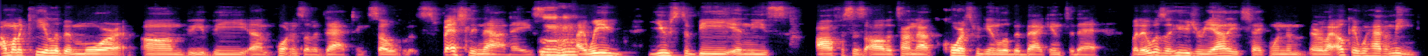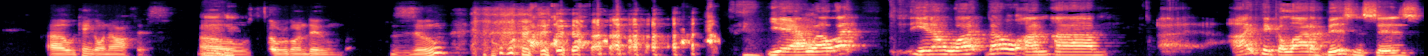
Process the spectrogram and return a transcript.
I want to key a little bit more on the the importance of adapting. So, especially nowadays, mm-hmm. like we used to be in these offices all the time. Now, of course, we're getting a little bit back into that, but it was a huge reality check when they were like, "Okay, we're having a meeting. Uh, we can't go in the office." Mm-hmm. Oh, so we're gonna do Zoom? yeah, well, what you know what though, I'm um, I think a lot of businesses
